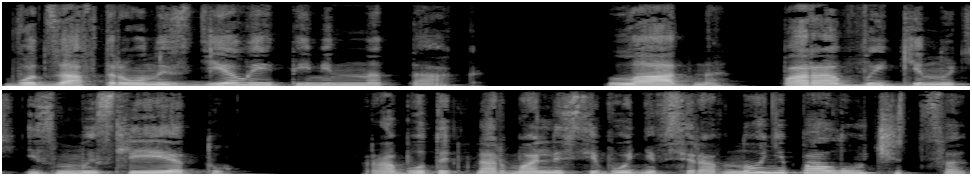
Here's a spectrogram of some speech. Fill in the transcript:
Вот завтра он и сделает именно так. Ладно, пора выкинуть из мысли эту. Работать нормально сегодня все равно не получится,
